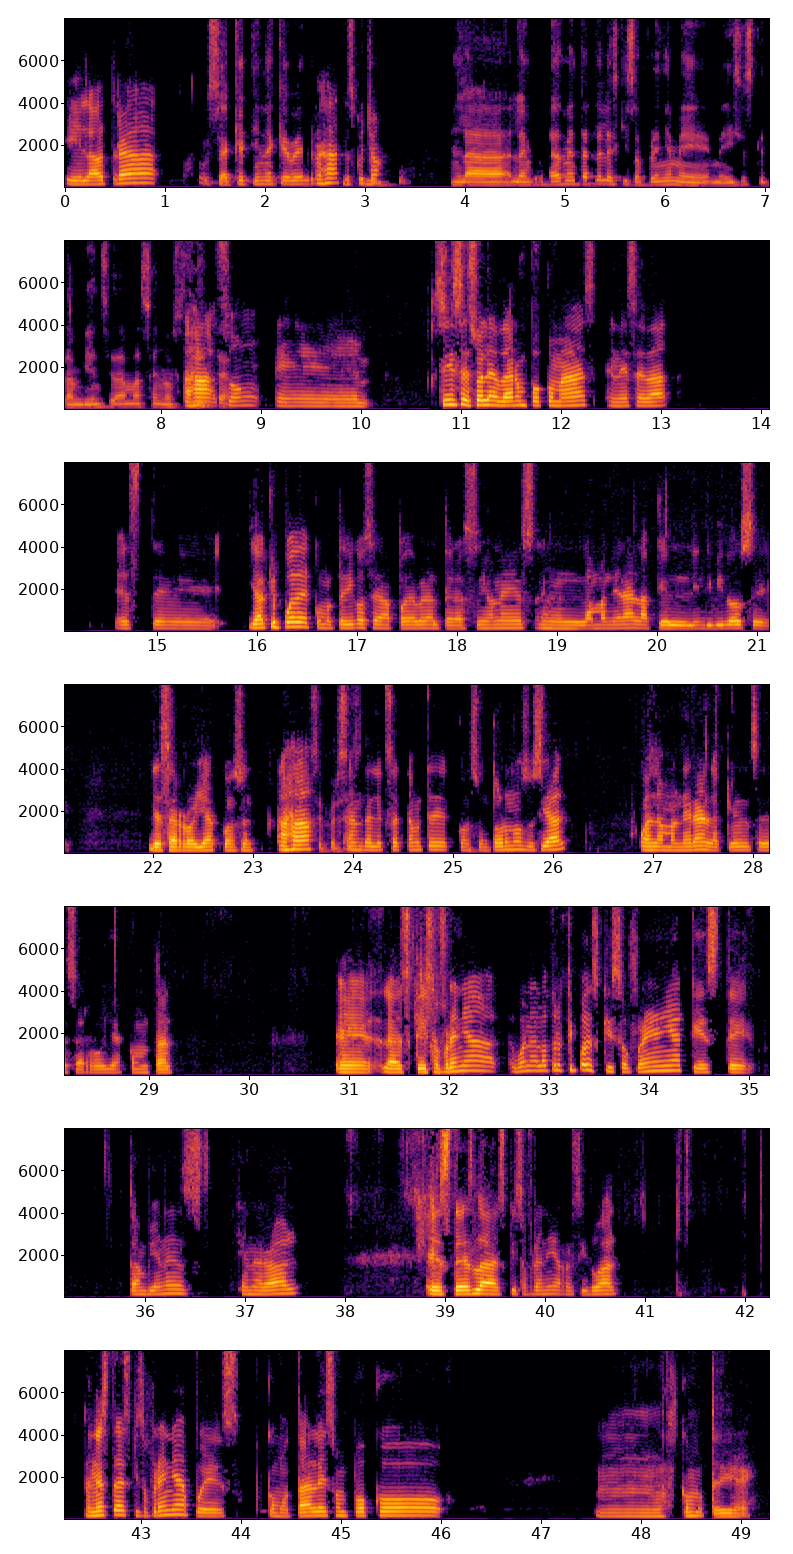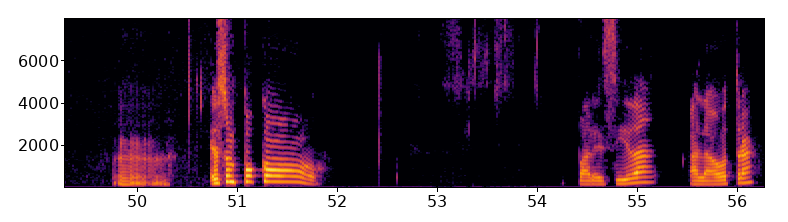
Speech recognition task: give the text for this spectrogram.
Y la otra... O sea, que tiene que ver... Ajá, te escucho. La, la enfermedad mental de la esquizofrenia me, me, dices que también se da más en los 30. Ajá, son... Eh, sí, se suele dar un poco más en esa edad. Este, ya que puede, como te digo, o sea, puede haber alteraciones en la manera en la que el individuo se desarrolla con su, ajá, ándale exactamente con su entorno social o en la manera en la que él se desarrolla como tal. Eh, la esquizofrenia, bueno, el otro tipo de esquizofrenia que este también es general, este es la esquizofrenia residual. En esta esquizofrenia, pues como tal es un poco, mmm, ¿cómo te diré? Mm, es un poco parecida a la otra,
